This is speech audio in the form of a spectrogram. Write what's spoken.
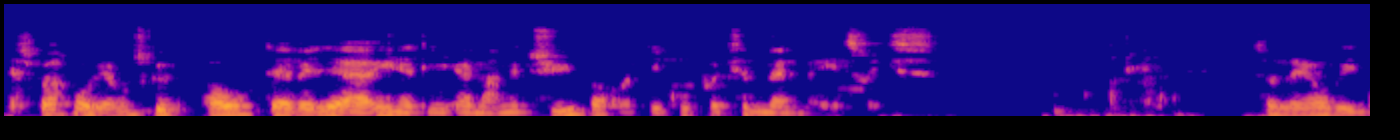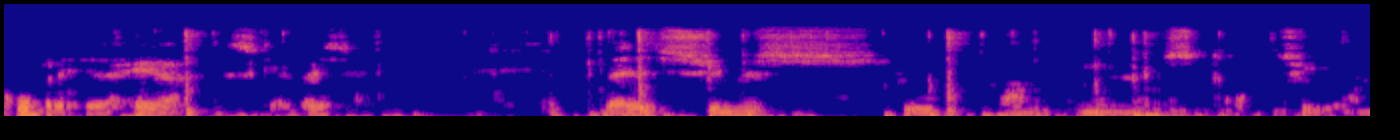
ja, spørgsmål, ja, undskyld, og der vælger jeg en af de her mange typer, og det kunne fx være en matrix. Så laver vi en gruppe, der hedder her, skal hvad, hvad synes du om instrukturen?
